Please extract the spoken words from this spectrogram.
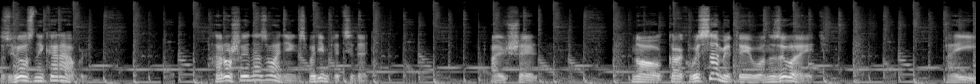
Звездный корабль. Хорошее название, господин председатель. Альшель. Но как вы сами-то его называете? АИ.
